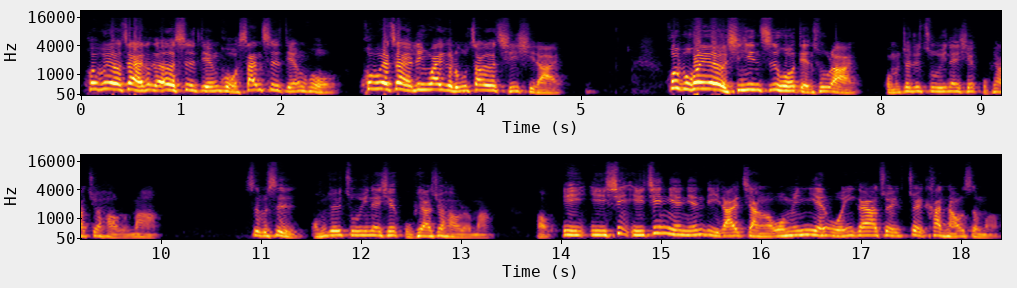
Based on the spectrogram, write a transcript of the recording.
会不会又再那个二次点火、三次点火？会不会再有另外一个炉灶又起起来？会不会又有星星之火点出来？我们就去注意那些股票就好了嘛，是不是？我们就去注意那些股票就好了嘛。好，以以现以今年年底来讲啊，我明年我应该要最最看好什么？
